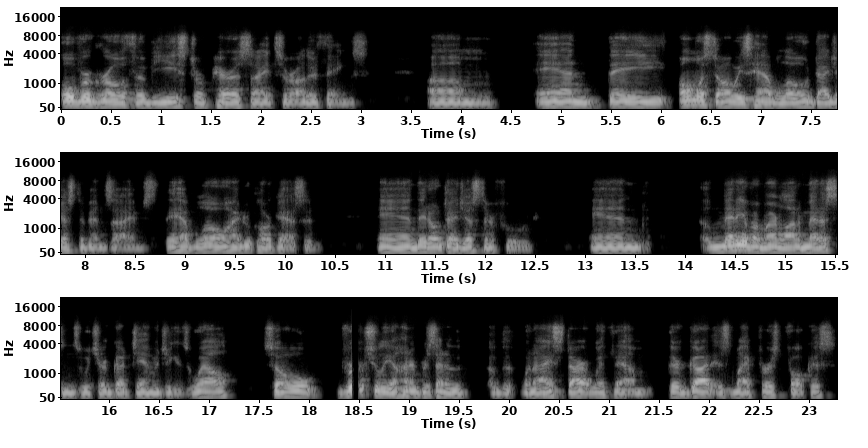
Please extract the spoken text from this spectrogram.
overgrowth of yeast or parasites or other things. Um, and they almost always have low digestive enzymes. They have low hydrochloric acid and they don't digest their food. And many of them are on a lot of medicines, which are gut damaging as well. So virtually 100% of the the, when I start with them, their gut is my first focus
